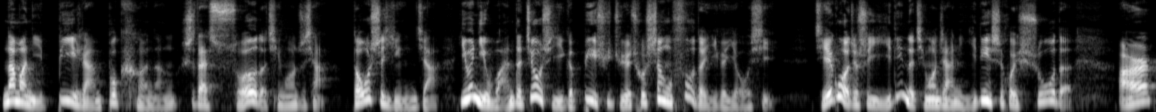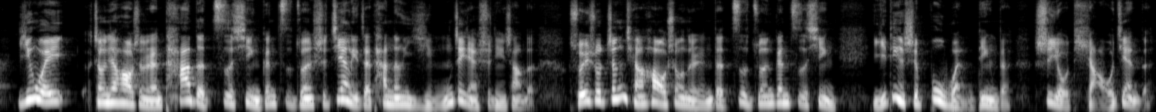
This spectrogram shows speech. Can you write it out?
那么你必然不可能是在所有的情况之下都是赢家，因为你玩的就是一个必须决出胜负的一个游戏，结果就是一定的情况之下你一定是会输的。而因为争强好胜的人，他的自信跟自尊是建立在他能赢这件事情上的，所以说争强好胜的人的自尊跟自信一定是不稳定的，是有条件的。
